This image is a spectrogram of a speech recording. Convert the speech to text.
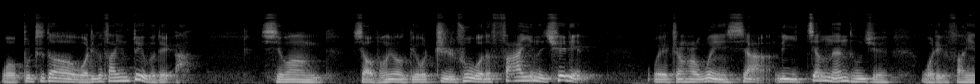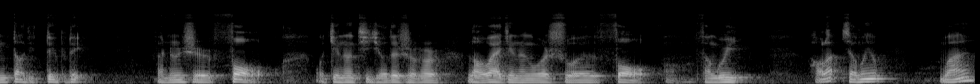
我不知道我这个发音对不对啊？希望小朋友给我指出我的发音的缺点。我也正好问一下李江南同学，我这个发音到底对不对？反正是 fall。我经常踢球的时候，老外经常跟我说 “fall”，犯规。好了，小朋友，晚安。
